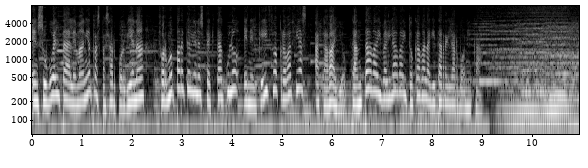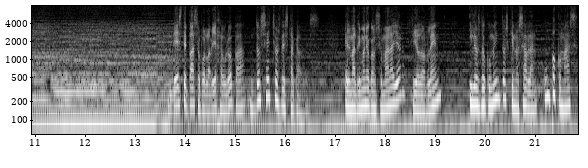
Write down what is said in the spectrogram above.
En su vuelta a Alemania, tras pasar por Viena, formó parte de un espectáculo en el que hizo acrobacias a caballo, cantaba y bailaba y tocaba la guitarra y la armónica. De este paso por la vieja Europa, dos hechos destacables. El matrimonio con su manager, Theodor Lent, y los documentos que nos hablan un poco más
